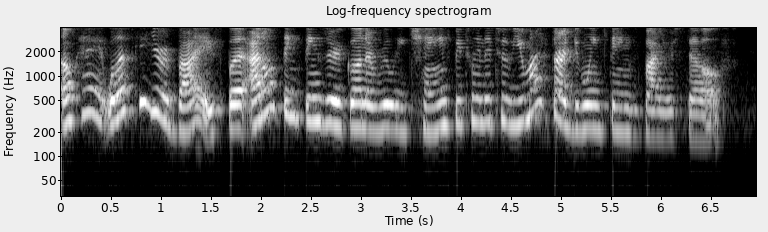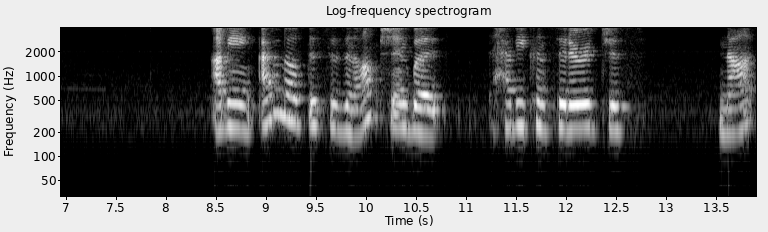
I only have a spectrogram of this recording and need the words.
Okay, well, let's get your advice, but I don't think things are going to really change between the two of you. You might start doing things by yourself. I mean, I don't know if this is an option, but have you considered just not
